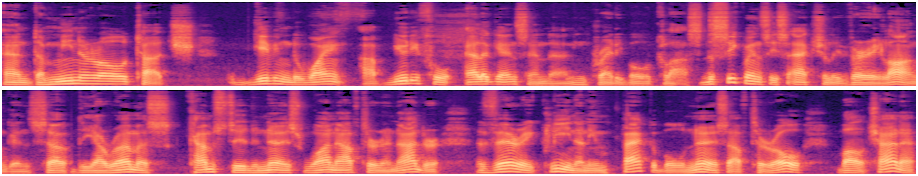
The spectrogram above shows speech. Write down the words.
and the mineral touch, giving the wine a beautiful elegance and an incredible class. The sequence is actually very long, and so the aromas comes to the nose one after another, a very clean and impeccable nose after all, Balciana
